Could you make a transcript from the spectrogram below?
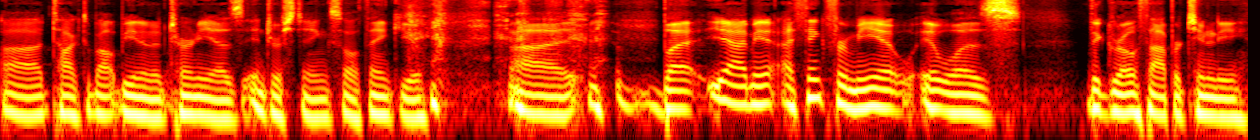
uh, talked about being an attorney as interesting. So thank you. uh, but yeah, I mean, I think for me, it, it was the growth opportunity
